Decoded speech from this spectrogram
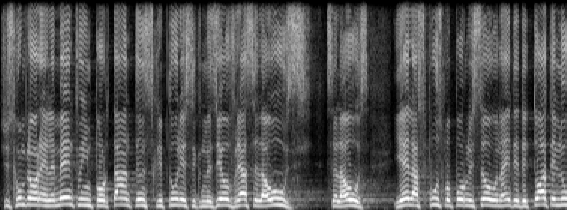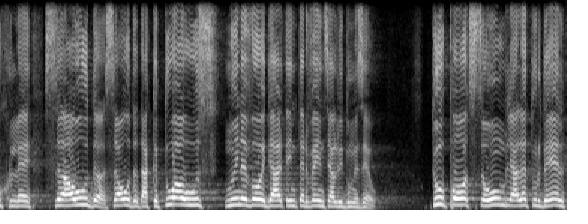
Și, scumpilor, elementul important în Scriptură este că Dumnezeu vrea să-L auzi, să-L auzi. El a spus poporului său înainte de toate lucrurile să audă, să audă. Dacă tu auzi, nu-i nevoie de alte intervenții a lui Dumnezeu. Tu poți să umbli alături de El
